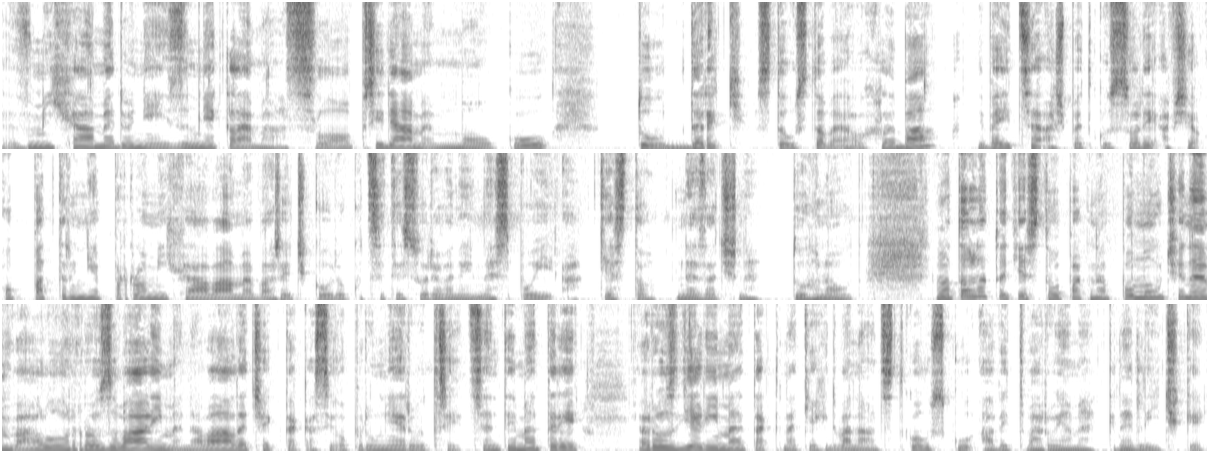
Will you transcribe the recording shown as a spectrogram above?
vmícháme do něj změklé máslo, přidáme mouku, tu drť z toustového chleba, vejce a špetku soli a vše opatrně promícháváme vařečkou, dokud se ty suroviny nespojí a těsto nezačne tuhnout. No a tohleto těsto pak na pomoučeném válu rozválíme na váleček tak asi o průměru 3 cm, rozdělíme tak na těch 12 kousků a vytvarujeme knedlíčky.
